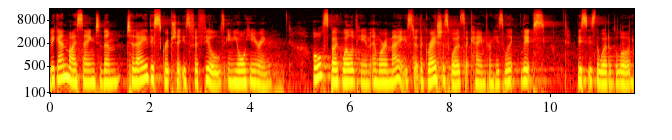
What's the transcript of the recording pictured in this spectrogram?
began by saying to them, Today this scripture is fulfilled in your hearing. All spoke well of him and were amazed at the gracious words that came from his lips. This is the word of the Lord.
